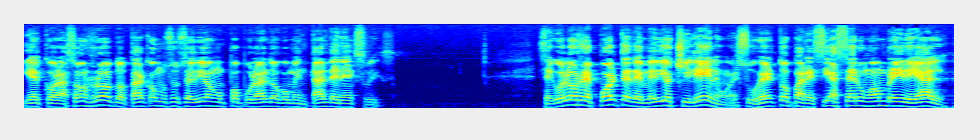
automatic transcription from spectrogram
y el corazón roto, tal como sucedió en un popular documental de Netflix. Según los reportes de medios chilenos, el sujeto parecía ser un hombre ideal,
